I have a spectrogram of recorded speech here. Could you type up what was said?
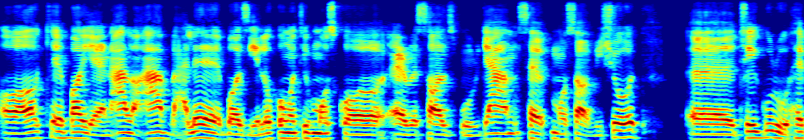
آ که بایرن الان اول بازی لوکوموتیو مسکو آربی سالزبورگ هم مساوی شد. توی گروه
